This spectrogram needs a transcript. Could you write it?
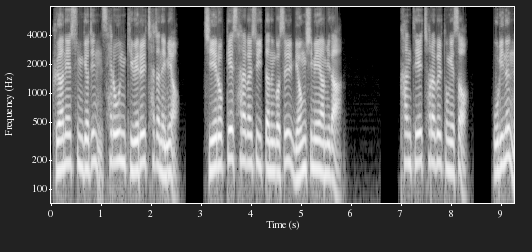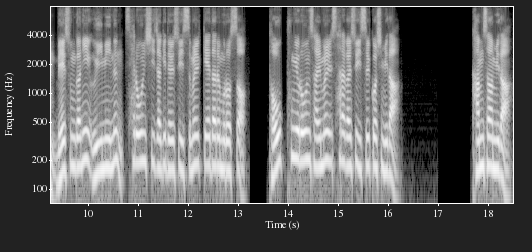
그 안에 숨겨진 새로운 기회를 찾아내며 지혜롭게 살아갈 수 있다는 것을 명심해야 합니다. 칸트의 철학을 통해서 우리는 매 순간이 의미 있는 새로운 시작이 될 수 있음을 깨달음으로써 더욱 풍요로운 삶을 살아갈 수 있을 것입니다. 감사합니다.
